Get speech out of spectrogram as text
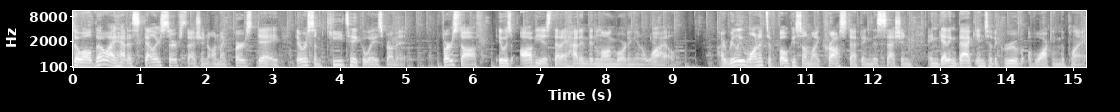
So, although I had a stellar surf session on my first day, there were some key takeaways from it. First off, it was obvious that I hadn't been longboarding in a while. I really wanted to focus on my cross stepping this session and getting back into the groove of walking the plank.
